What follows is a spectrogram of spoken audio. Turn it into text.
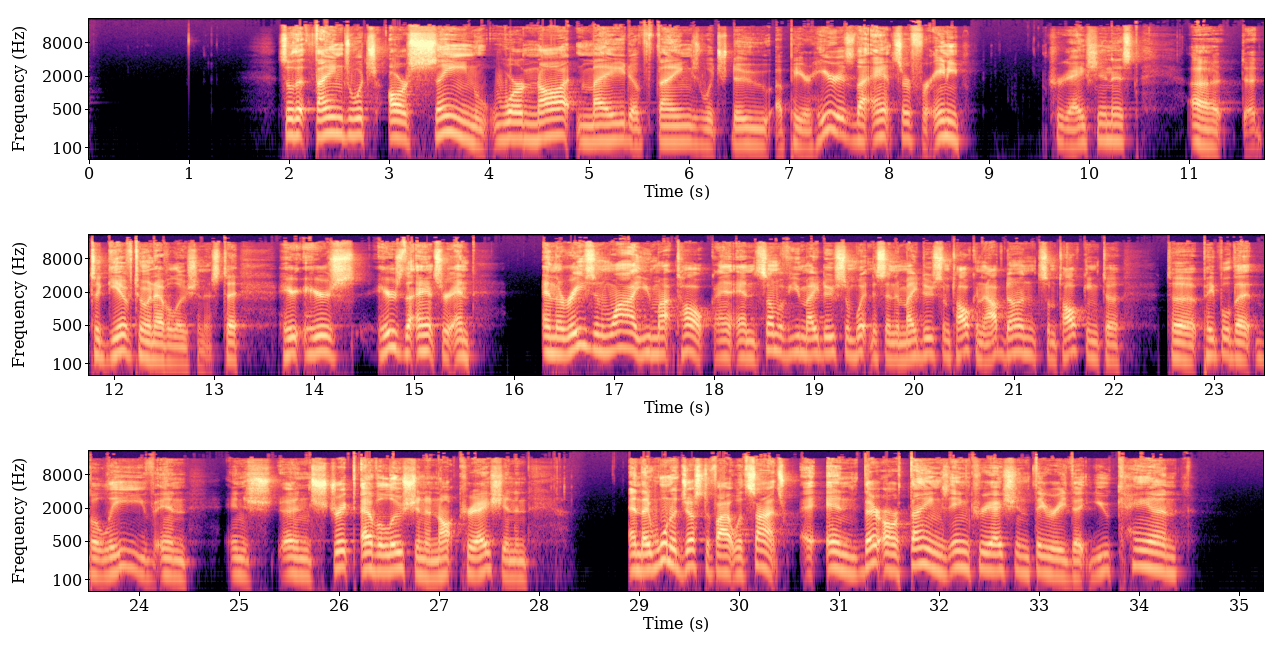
So that things which are seen were not made of things which do appear. Here is the answer for any creationist uh, to give to an evolutionist. To here, here's here's the answer, and and the reason why you might talk, and, and some of you may do some witnessing and may do some talking. I've done some talking to to people that believe in in in strict evolution and not creation and and they want to justify it with science and there are things in creation theory that you can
